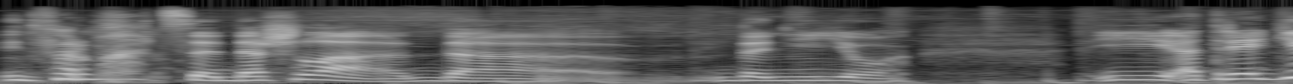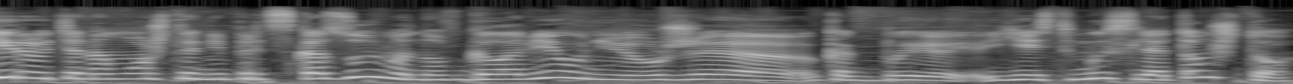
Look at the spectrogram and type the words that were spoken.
информация дошла до, до нее. И отреагировать она может и непредсказуемо, но в голове у нее уже как бы есть мысль о том, что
